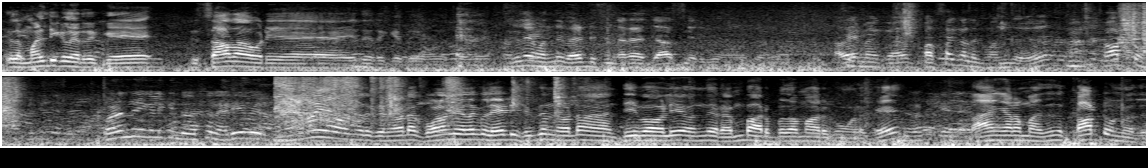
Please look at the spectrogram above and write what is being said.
இதில் மல்டி கலர் இருக்குது இது சாதாவுடைய இது இருக்குது உங்களுக்கு. இதுலேயே வந்து வெரைட்டிஸ் நிறையா ஜாஸ்தி இருக்குது உங்களுக்கு. அதே மாதிரி பசங்களுக்கு வந்து காட்டும் குழந்தைங்களுக்கு இந்த வருஷம் நிறையவே இருக்கு. நிறைய வந்திருக்கு. இந்த வட்டம் குழந்தைகளுக்கு லேடிஸுக்கு இந்த வட்டம் தீபாவளியே வந்து ரொம்ப அற்புதமாக இருக்கும் உங்களுக்கு. பயங்கரமாக இது வந்து கார்ட்டூன் அது.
